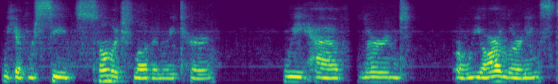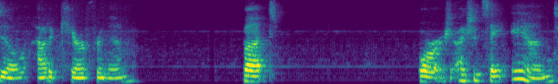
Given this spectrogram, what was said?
We have received so much love in return. We have learned, or we are learning still, how to care for them. But or I should say, and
